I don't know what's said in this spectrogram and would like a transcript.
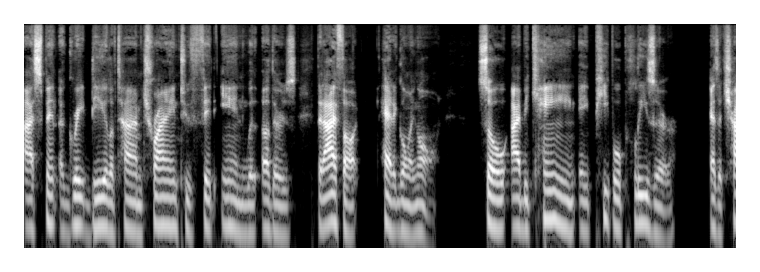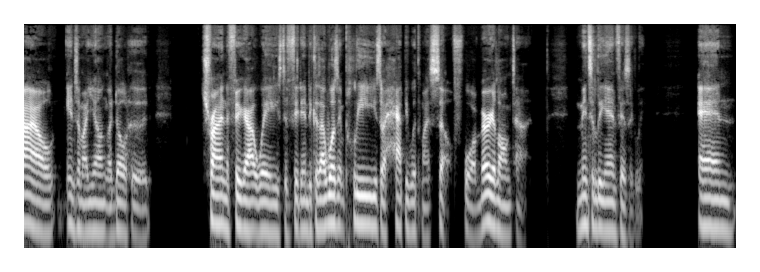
i spent a great deal of time trying to fit in with others that i thought had it going on. So i became a people pleaser as a child into my young adulthood trying to figure out ways to fit in because I wasn't pleased or happy with myself for a very long time, mentally and physically. And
